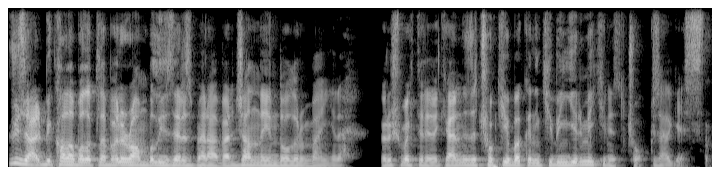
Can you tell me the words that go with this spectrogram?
Güzel bir kalabalıkla böyle Rumble izleriz beraber. Canlı yayında olurum ben yine. Görüşmek dileğiyle. Kendinize çok iyi bakın. 2022'niz çok güzel geçsin.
